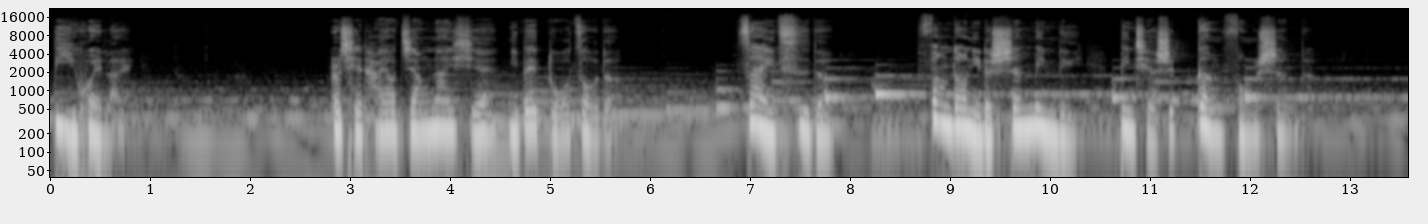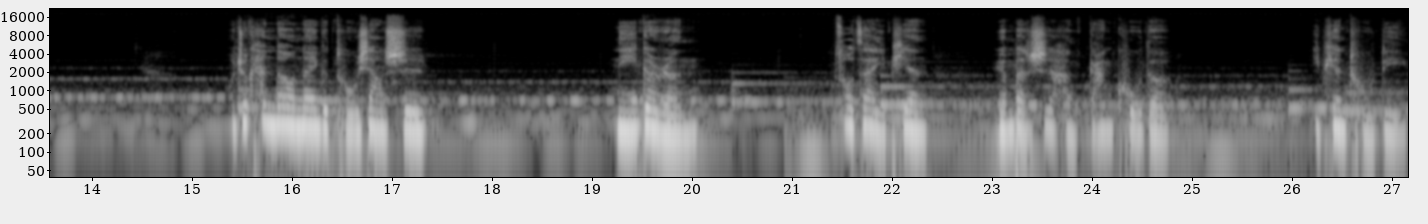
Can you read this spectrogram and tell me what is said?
必会来，而且他要将那些你被夺走的，再一次的放到你的生命里，并且是更丰盛的。我就看到那个图像是，你一个人坐在一片。原本是很干枯的一片土地，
